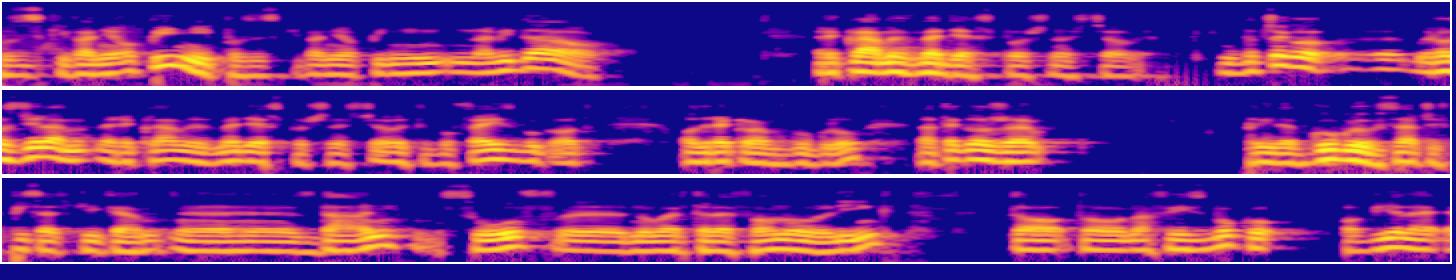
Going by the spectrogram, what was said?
Pozyskiwanie opinii, pozyskiwanie opinii na wideo, reklamy w mediach społecznościowych. Dlaczego e, rozdzielam reklamy w mediach społecznościowych typu Facebook od, od reklam w Google? Dlatego, że o ile w Google wystarczy wpisać kilka e, zdań, słów, e, numer telefonu, link, to, to na Facebooku o wiele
